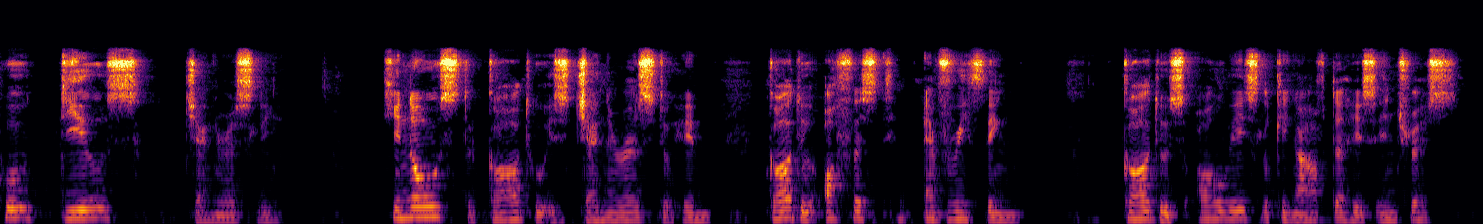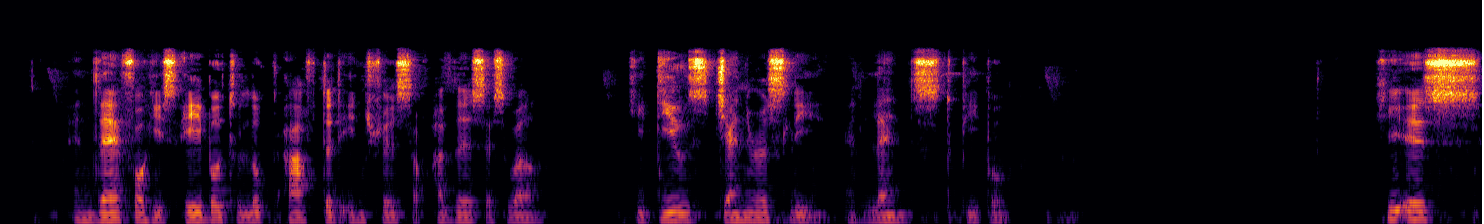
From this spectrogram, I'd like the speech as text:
who deals generously. He knows the God who is generous to him, God who offers him everything, God who's always looking after his interests, and therefore he's able to look after the interests of others as well. He deals generously and lends to people. He is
